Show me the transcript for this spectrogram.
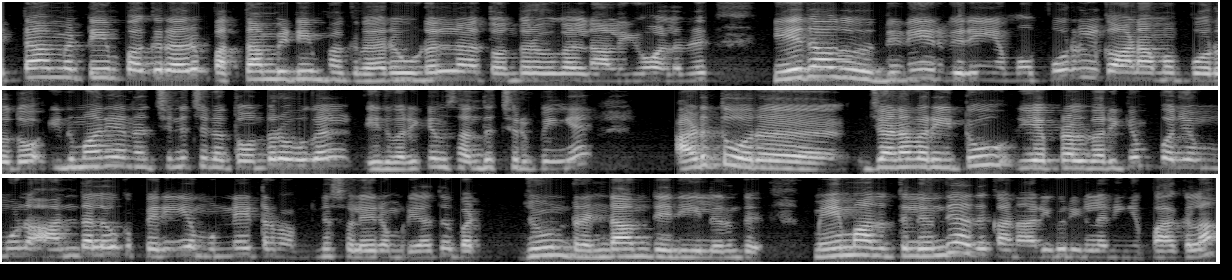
எட்டாம் வீட்டையும் பாக்குறாரு பத்தாம் வீட்டையும் பாக்குறாரு. உடல்நல தொந்தரவுகள்னாலயோ அல்லது ஏதாவது ஒரு திடீர் விரயமோ பொருள் காணாம போறதோ இது மாதிரியான சின்ன சின்ன தொந்தரவுகள் இது வரைக்கும் சந்திச்சிருப்பீங்க. அடுத்து ஒரு ஜனவரி டு ஏப்ரல் வரைக்கும் கொஞ்சம் அந்த அளவுக்கு பெரிய முன்னேற்றம் அப்படின்னு சொல்லிட முடியாது. பட் ஜூன் ரெண்டாம் தேதியிலிருந்து மே மாதத்திலிருந்து அதுக்கான அறிகுறிகளை நீங்க பார்க்கலாம்.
